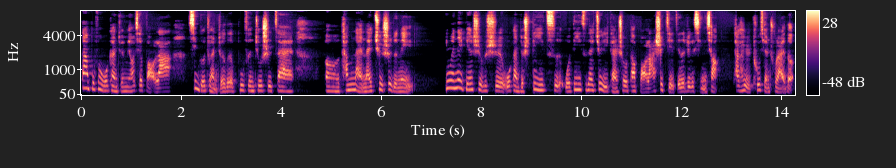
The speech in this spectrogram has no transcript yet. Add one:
大部分我感觉描写宝拉性格转折的部分就是在呃他们奶奶去世的那，因为那边是不是我感觉是第一次，我第一次在剧里感受到宝拉是姐姐的这个形象，她开始凸显出来的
